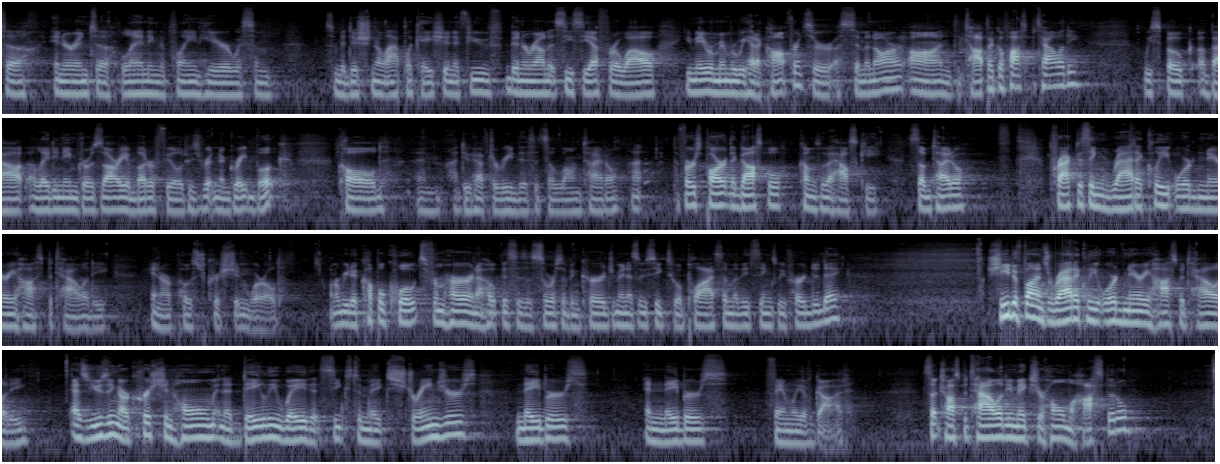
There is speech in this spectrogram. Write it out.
to enter into landing the plane here with some some additional application. If you've been around at CCF for a while, you may remember we had a conference or a seminar on the topic of hospitality. We spoke about a lady named Rosaria Butterfield who's written a great book called, and I do have to read this, it's a long title. Uh, the first part, the gospel, comes with a house key. Subtitle Practicing Radically Ordinary Hospitality in Our Post Christian World. I want to read a couple quotes from her, and I hope this is a source of encouragement as we seek to apply some of these things we've heard today. She defines radically ordinary hospitality as using our Christian home in a daily way that seeks to make strangers, neighbors, and neighbors family of God. Such hospitality makes your home a hospital,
